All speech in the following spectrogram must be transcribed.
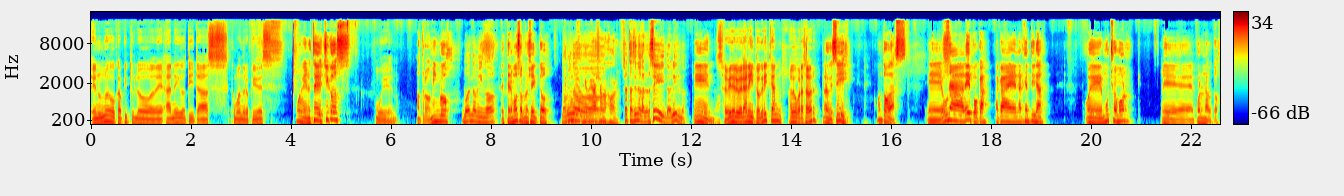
en un nuevo capítulo de anécdotitas. ¿Cómo andan los pibes? Muy bien, ustedes chicos, Muy bien. otro domingo Buen domingo. este hermoso proyecto. Domingo miedo que me vaya mejor. Ya está haciendo calorcito, lindo. Lindo. Se viene el veranito. Cristian, ¿algo para saber? Claro que sí, como en todas. Eh, una de época, acá en Argentina. Eh, mucho amor eh, por un auto.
